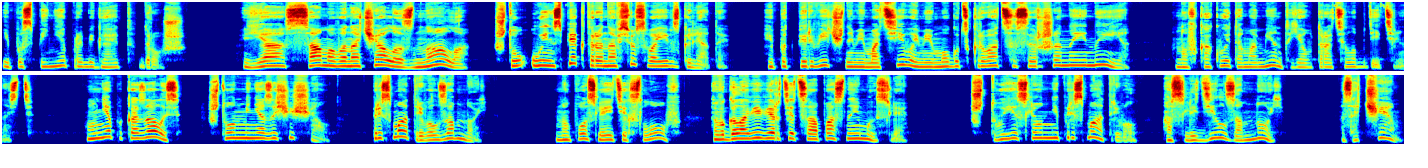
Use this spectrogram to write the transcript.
и по спине пробегает дрожь. Я с самого начала знала, что у инспектора на все свои взгляды, и под первичными мотивами могут скрываться совершенно иные, но в какой-то момент я утратила бдительность. Мне показалось, что он меня защищал, присматривал за мной. Но после этих слов в голове вертятся опасные мысли. Что, если он не присматривал, а следил за мной? Зачем?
